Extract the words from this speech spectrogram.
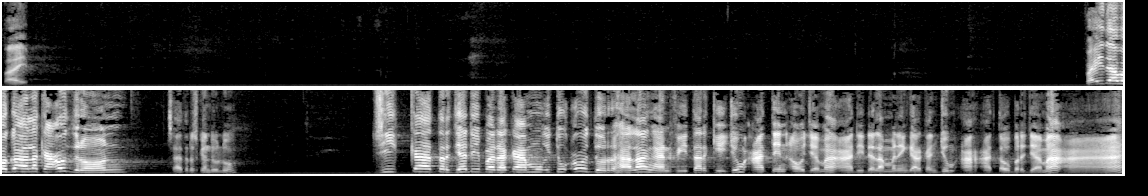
Baik. Faidah waga'alaka udhrun. Saya teruskan dulu. Jika terjadi pada kamu itu udur halangan fitarki jum'atin atau jamaah di dalam meninggalkan jum'ah atau berjamaah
